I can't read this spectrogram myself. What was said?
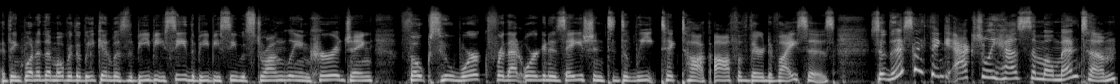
I think one of them over the weekend was the BBC. The BBC was strongly encouraging folks who work for that organization to delete TikTok off of their devices. So this, I think, actually has some momentum.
